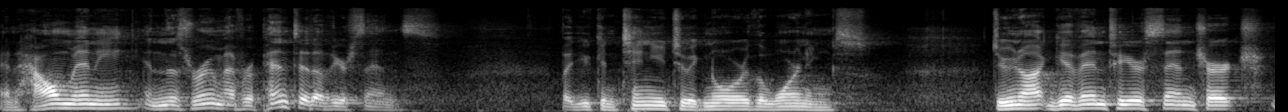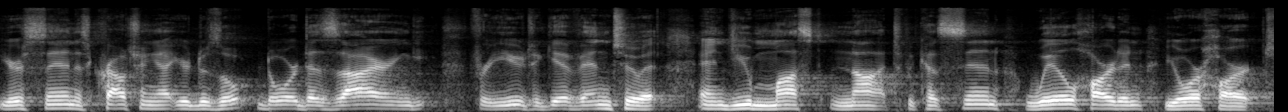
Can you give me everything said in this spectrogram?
And how many in this room have repented of your sins? But you continue to ignore the warnings. Do not give in to your sin, church. Your sin is crouching at your door, desiring for you to give in to it. And you must not, because sin will harden your heart.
